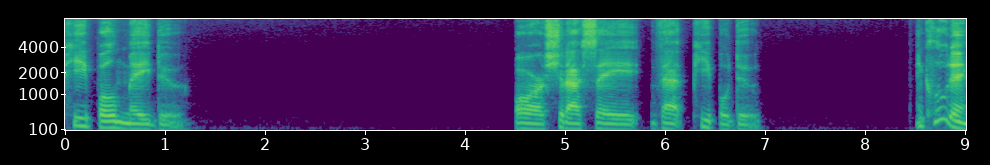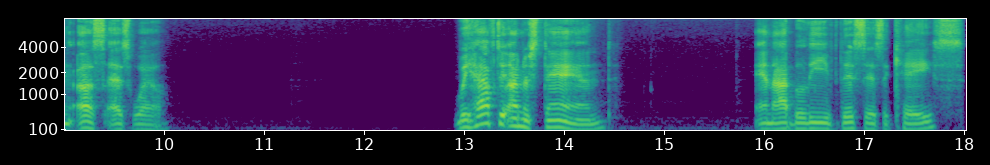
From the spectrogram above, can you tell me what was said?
people may do. Or should I say that people do, including us as well. We have to understand, and I believe this is the case,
